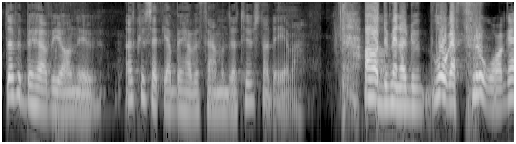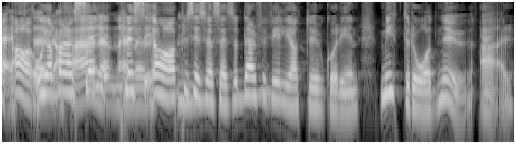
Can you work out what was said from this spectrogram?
därför behöver jag nu, jag skulle säga att jag behöver 500 000 av dig Eva. Ja, du menar du vågar fråga efter Ja, och jag bara affären? säger, precis, eller? ja, Mm. precis vad jag säger. Så därför vill jag att du går in. Mitt råd nu är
